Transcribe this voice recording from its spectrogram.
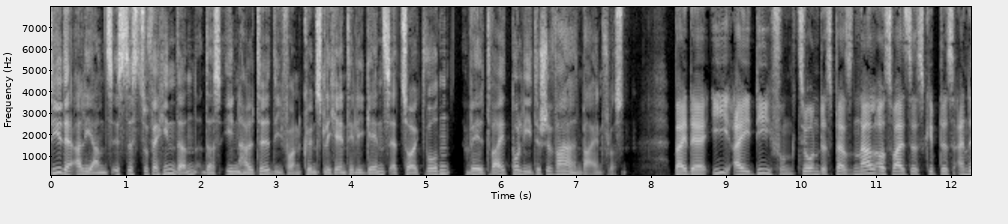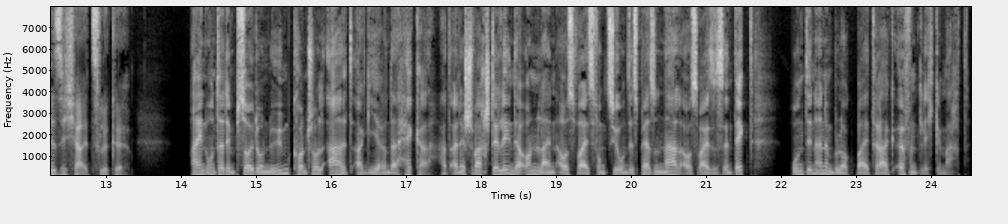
Ziel der Allianz ist es zu verhindern, dass Inhalte, die von künstlicher Intelligenz erzeugt wurden, weltweit politische Wahlen beeinflussen. Bei der EID-Funktion des Personalausweises gibt es eine Sicherheitslücke. Ein unter dem Pseudonym Control Alt agierender Hacker hat eine Schwachstelle in der Online-Ausweisfunktion des Personalausweises entdeckt und in einem Blogbeitrag öffentlich gemacht.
